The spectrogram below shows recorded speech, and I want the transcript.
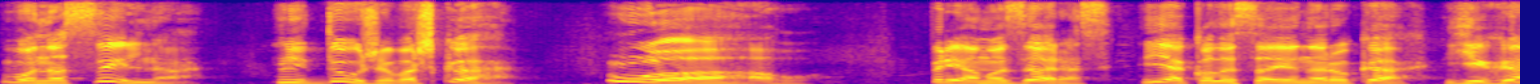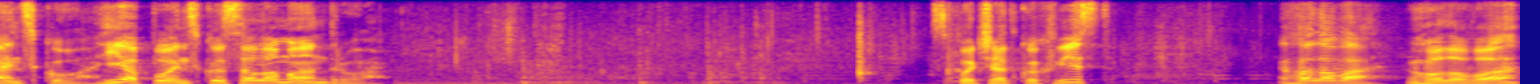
Вона сильна і дуже важка. Вау! Прямо зараз я колесаю на руках гігантську японську саламандру. Спочатку хвіст, Голова. голова.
